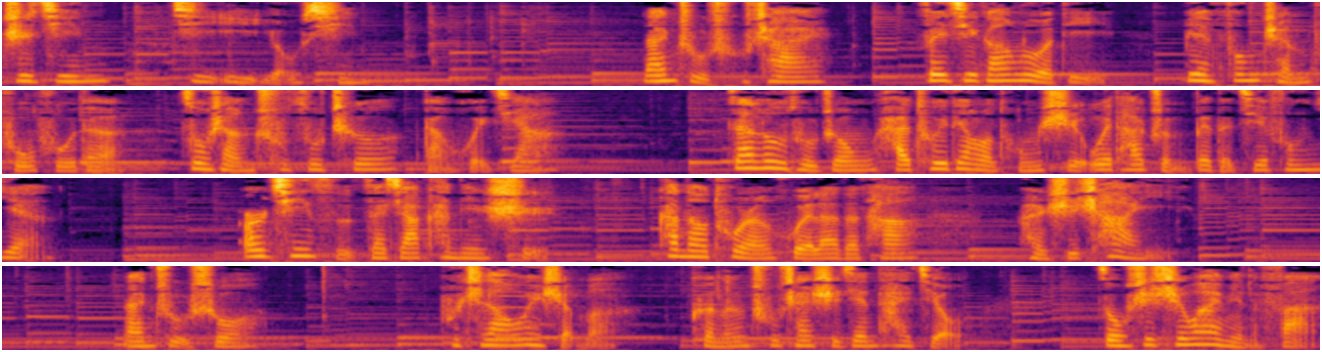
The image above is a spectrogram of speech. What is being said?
至今记忆犹新。男主出差，飞机刚落地，便风尘仆仆地坐上出租车赶回家，在路途中还推掉了同事为他准备的接风宴。而妻子在家看电视，看到突然回来的他，很是诧异。男主说：“不知道为什么，可能出差时间太久，总是吃外面的饭。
